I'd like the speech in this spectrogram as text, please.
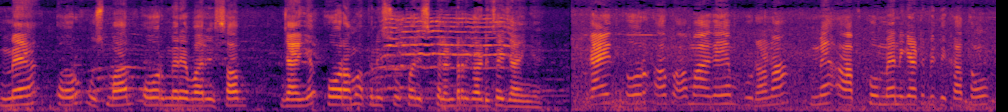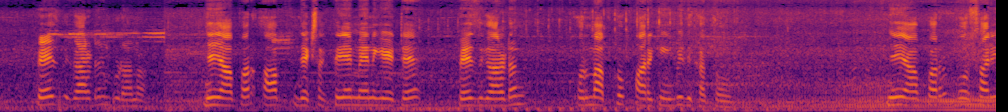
मैं और उस्मान और मेरे वालिद साहब जाएँगे और हम अपनी सुपर स्प्लेंडर गाड़ी से जाएँगे। गाइड और अब हम आ गए हैं बुढ़ाना। मैं आपको मेन गेट भी दिखाता हूँ। Page Garden Budhana. ये यहाँ पर आप देख सकते हैं मेन गेट है, पेज गार्डन और मैं आपको पार्किंग भी दिखाता हूँ। ये यहाँ पर बहुत सारी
